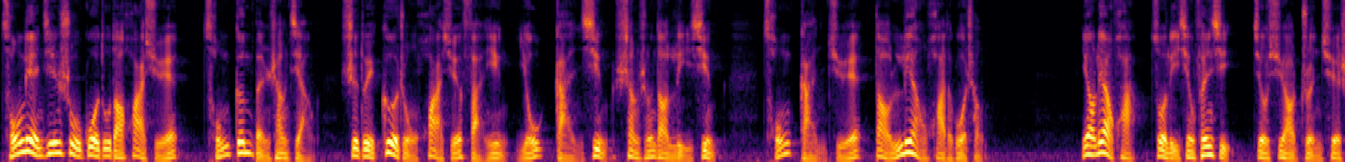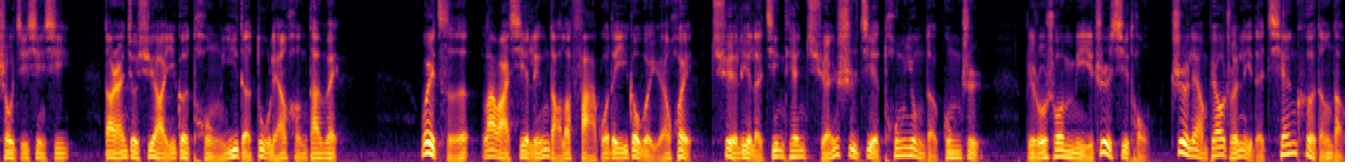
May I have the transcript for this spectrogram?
从炼金术过渡到化学，从根本上讲是对各种化学反应由感性上升到理性，从感觉到量化的过程。要量化做理性分析，就需要准确收集信息，当然就需要一个统一的度量衡单位。为此，拉瓦锡领导了法国的一个委员会，确立了今天全世界通用的公制，比如说米制系统、质量标准里的千克等等。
